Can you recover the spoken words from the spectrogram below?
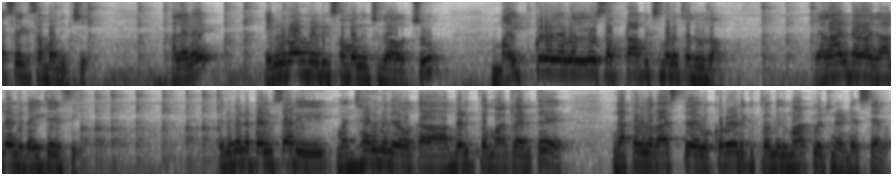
ఎస్ఐకి సంబంధించి. అలానే ఎన్విరాన్మెంట్కి సంబంధించి కావచ్చు మైక్రో లెవెల్లో సబ్ టాపిక్స్ మనం చదువుదాం. ఎలాంటి అలా కాదండి దయచేసి. ఎందుకంటే పోయినసారి మధ్యాహ్నమే నేను ఒక అభ్యర్థితో మాట్లాడితే గతంలో రాస్తే ఒక రోడ్డుకి తొమ్మిది మార్కులు వచ్చినాయండి ఎస్ఏలో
